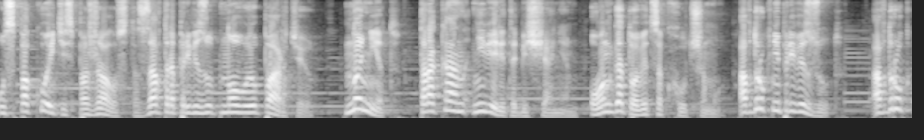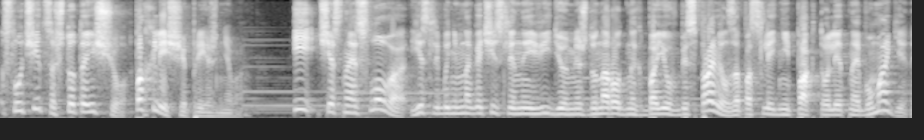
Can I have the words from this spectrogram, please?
«Успокойтесь, пожалуйста, завтра привезут новую партию». Но нет, таракан не верит обещаниям, он готовится к худшему. А вдруг не привезут? А вдруг случится что-то еще, похлеще прежнего? И, честное слово, если бы не многочисленные видео международных боев без правил за последний пак туалетной бумаги,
